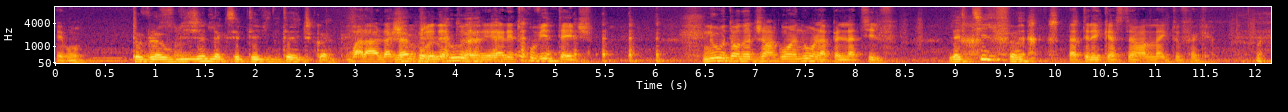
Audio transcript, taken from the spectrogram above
Mais bon, Te voilà obligé de l'accepter vintage, quoi. Voilà, là, je suis obligé d'être. Elle, est- elle est trop vintage. Nous, dans notre jargon à nous, on l'appelle la TILF. La TILF. La Telecaster I'd like to fuck.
